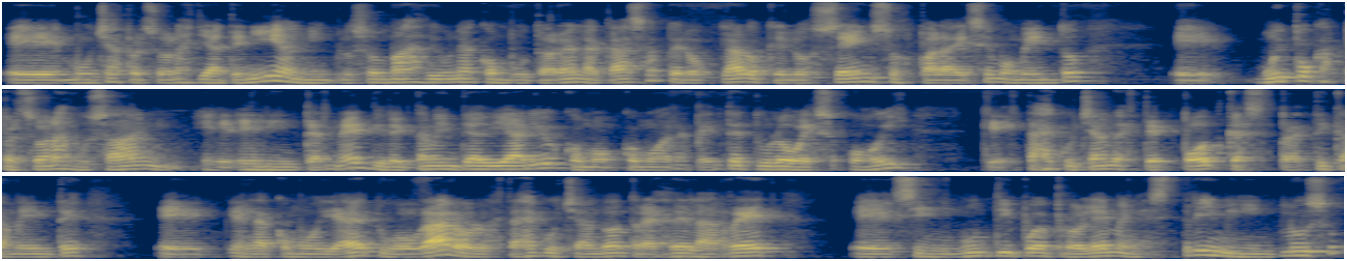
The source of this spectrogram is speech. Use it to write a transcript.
eh, muchas personas ya tenían incluso más de una computadora en la casa, pero claro que los censos para ese momento, eh, muy pocas personas usaban eh, el Internet directamente a diario, como, como de repente tú lo ves hoy, que estás escuchando este podcast prácticamente en la comodidad de tu hogar o lo estás escuchando a través de la red sin ningún tipo de problema en streaming incluso.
